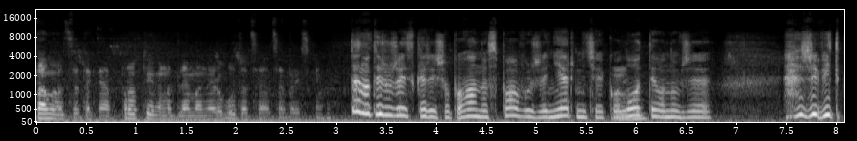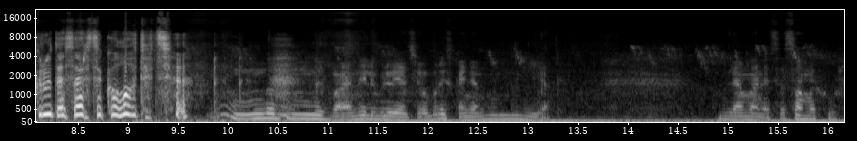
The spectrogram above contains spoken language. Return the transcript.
Саме оце така противна для мене робота, це оце бризкання. Та ну ти ж вже і скажи, що погано спав, уже нервничає, колоти, воно вже живіт круте, серце колотиться. Ну, не знаю, не люблю я цього бризкання, ну, ну ніяк. Для мене це саме хуже.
